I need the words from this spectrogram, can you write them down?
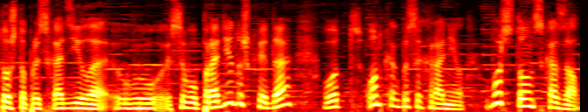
то, что происходило с его прадедушкой, да, вот он как бы сохранил. Вот что он сказал.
